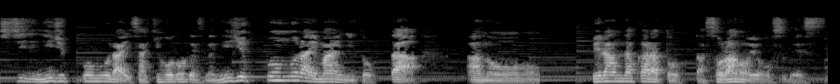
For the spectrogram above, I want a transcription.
7時20分ぐらい先ほどですね、20分ぐらい前に撮った、あのー、ベランダから撮った空の様子です。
